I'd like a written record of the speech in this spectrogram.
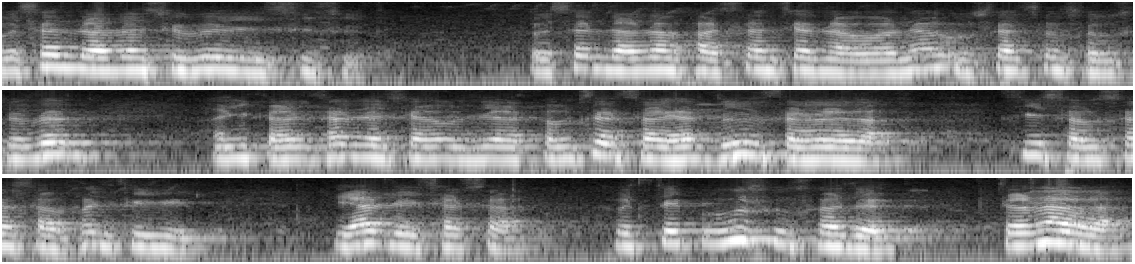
वसंतदादा शुगर इन्स्टिट्यूट. वसंतदादा फासांच्या नावानं उसाचं संशोधन आणि कारखान्याच्या या कमतरता ह्या दूर करायला ती संस्था स्थापन केली. या देशाचा प्रत्येक ऊस उत्पादक तणाला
